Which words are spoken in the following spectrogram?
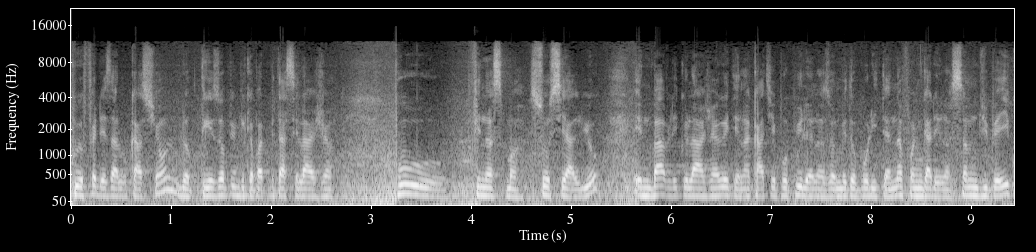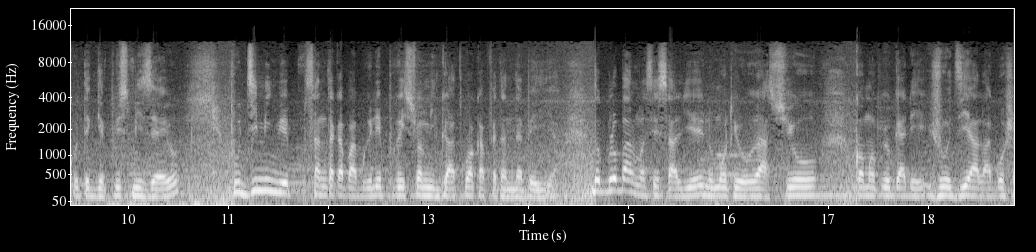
pour faire des allocations. Donc, le trésor public n'a pas assez l'argent pour financement social yo, et nous voulons que l'argent reste dans le quartier populaire dans la zone métropolitaine. Il faut regarder l'ensemble du pays côté il plus misère pour diminuer ça nous capable les pressions migratoires qu'a fait dans le pays donc globalement c'est ça lié. Nous montrer au ratio comment on peut regarder jeudi à la gauche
